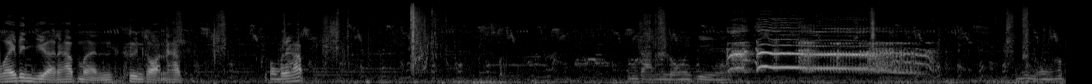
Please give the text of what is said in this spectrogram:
ไว้เป็นเหยื่อนะครับ เหมือนคืนก่อนนะครับลงไปเลยครับดันลงอีกทีนะครับไม่ลงครับ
